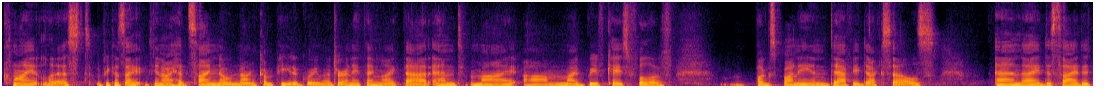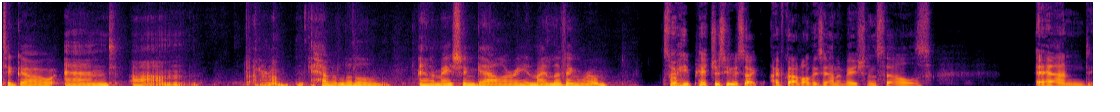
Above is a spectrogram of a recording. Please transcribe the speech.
client list because I, you know, I had signed no non-compete agreement or anything like that, and my um, my briefcase full of Bugs Bunny and Daffy Duck cells, and I decided to go and um, I don't know, have a little animation gallery in my living room. so he pitches you. He's like, "I've got all these animation cells, and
